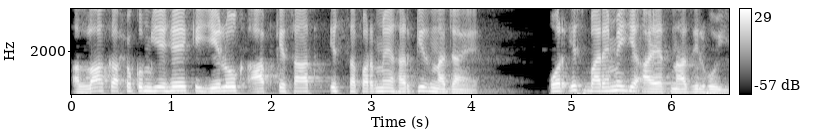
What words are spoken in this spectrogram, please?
اللہ کا حکم یہ ہے کہ یہ لوگ آپ کے ساتھ اس سفر میں ہرگز نہ جائیں۔ اور اس بارے میں یہ آیت نازل ہوئی۔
